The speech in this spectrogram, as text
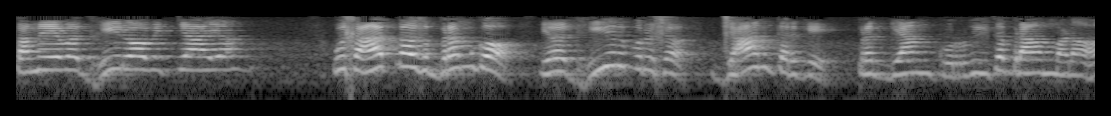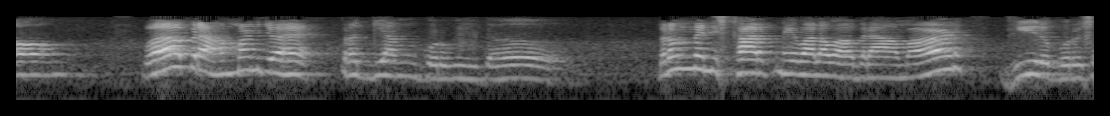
तमेव धीरो विद्या उस आत्मा, उस ब्रह्म को यह धीर पुरुष जान करके प्रज्ञा कुर्वीत ब्राह्मण। वह ब्राह्मण जो है, प्रज्ञा कुर्वीत। ब्रह्म में निष्ठा रखने वाला वह ब्राह्मण, धीर पुरुष,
